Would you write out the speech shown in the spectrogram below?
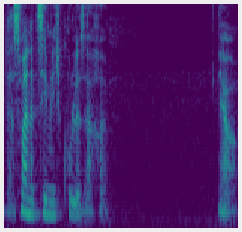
das war eine ziemlich coole Sache. Ja.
